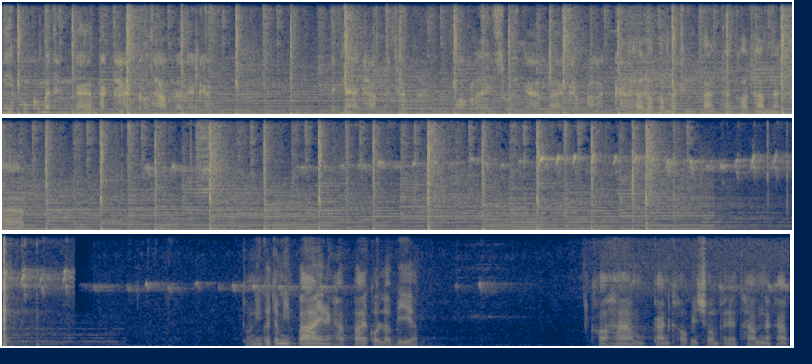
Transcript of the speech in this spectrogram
อนนี้ผมก็มาถึงหน้าปากทางเขาถ้ำแล้วนะครับ เป็นหน้าถ้ำนะครับ บอกเลยสวยงามมากครับอลังการแล้วเราก็มาถึงปากทางเข้าถ้ำนะครับตรงนี้ก็จะมีป้ายนะครับ ป้ายกฎระเบียบ ข้อห้ามการเข้าไปชมภายในถ้ำนะครับ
